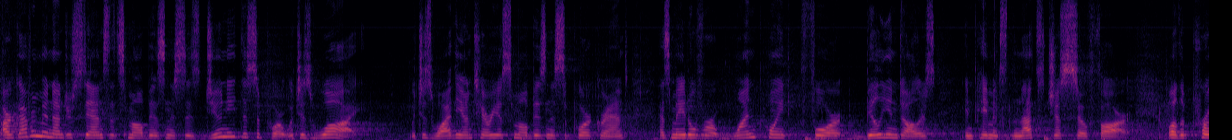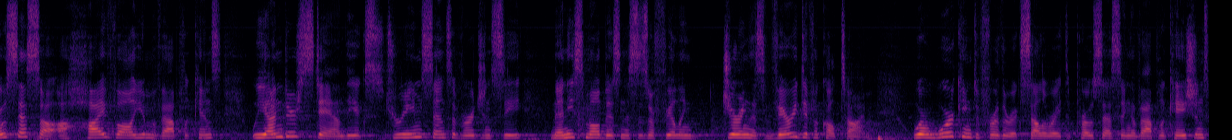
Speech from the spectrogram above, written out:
Our government understands that small businesses do need the support, which is why which is why the Ontario Small Business Support Grant has made over $1.4 billion in payments, and that's just so far. While the process saw a high volume of applicants, we understand the extreme sense of urgency many small businesses are feeling during this very difficult time. We're working to further accelerate the processing of applications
